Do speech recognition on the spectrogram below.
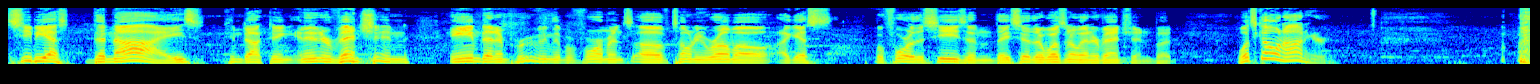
CBS denies conducting an intervention aimed at improving the performance of Tony Romo. I guess before the season, they said there was no intervention, but what's going on here?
